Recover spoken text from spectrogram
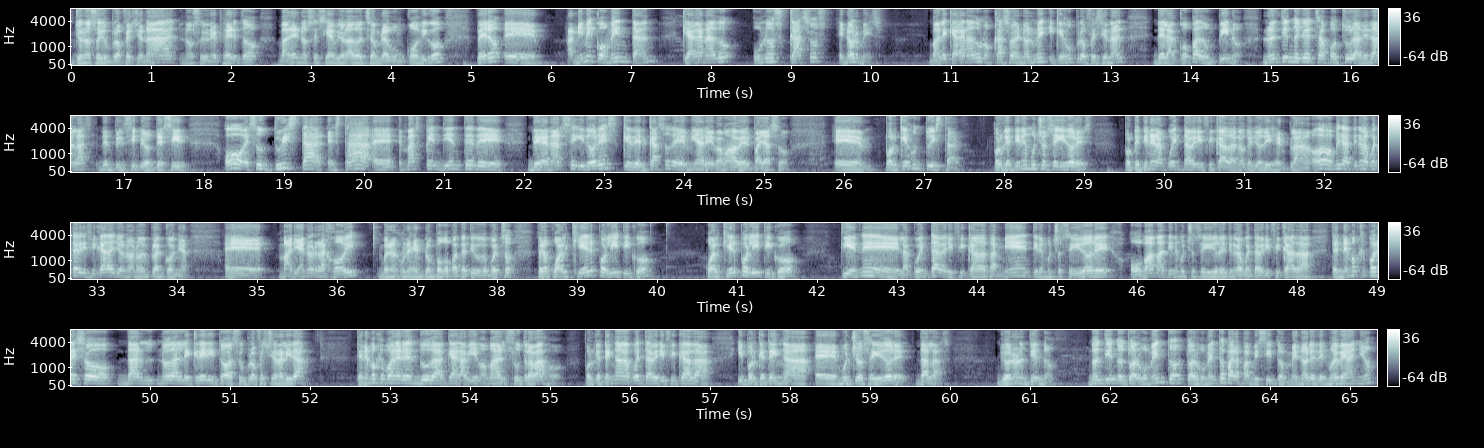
yo no soy un profesional, no soy un experto, ¿vale? No sé si ha violado este hombre algún código, pero eh, a mí me comentan que ha ganado unos casos enormes, ¿vale? Que ha ganado unos casos enormes y que es un profesional de la copa de un pino. No entiendo yo esta postura de Dallas, de en principio decir, oh, es un twistar, está eh, más pendiente de, de ganar seguidores que del caso de Miare. Vamos a ver, payaso. Eh, ¿Por qué es un twistar? Porque tiene muchos seguidores. Porque tiene la cuenta verificada, ¿no? Que yo dije en plan, oh, mira, tiene la cuenta verificada y yo no, no, en plan coña. eh, Mariano Rajoy, bueno, es un ejemplo un poco patético que he puesto, pero cualquier político, cualquier político tiene la cuenta verificada también, tiene muchos seguidores, Obama tiene muchos seguidores tiene la cuenta verificada. Tenemos que por eso no darle crédito a su profesionalidad. Tenemos que poner en duda que haga bien o mal su trabajo, porque tenga la cuenta verificada y porque tenga eh, muchos seguidores. Dallas, yo no lo entiendo. No entiendo tu argumento, tu argumento para pambisitos menores de 9 años,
